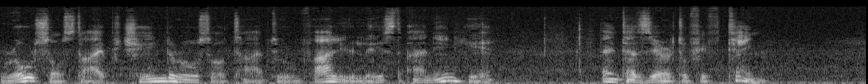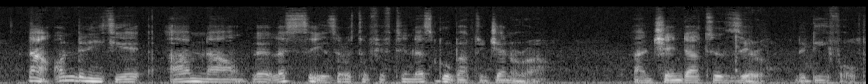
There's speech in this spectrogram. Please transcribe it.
row source type change the row source type to value list. And in here enter 0 to 15 now underneath here I'm now let's see 0 to 15 let's go back to general and change that to 0 the default.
